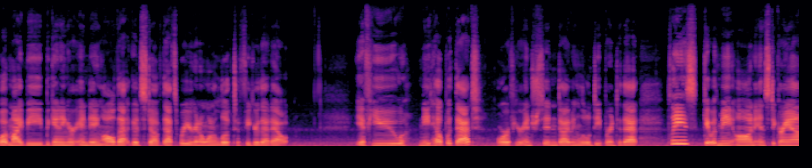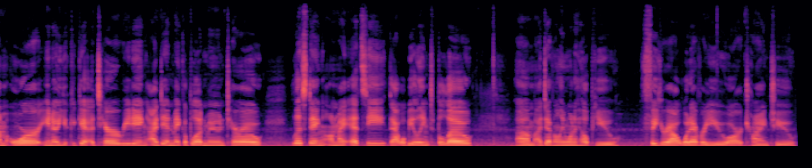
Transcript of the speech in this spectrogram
what might be beginning or ending, all that good stuff. That's where you're going to want to look to figure that out. If you need help with that, or if you're interested in diving a little deeper into that, please get with me on Instagram or you know you could get a tarot reading. I did make a blood moon tarot listing on my Etsy that will be linked below. Um, I definitely want to help you figure out whatever you are trying to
